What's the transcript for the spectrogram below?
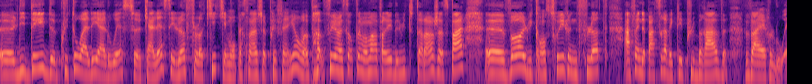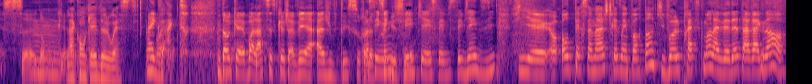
l'idée de plutôt aller à l'Ouest qu'à l'Est Là Flocky, qui est mon personnage préféré, on va passer un certain moment à parler de lui tout à l'heure, j'espère, euh, va lui construire une flotte afin de partir avec les plus braves vers l'Ouest. Hmm. Donc la conquête de l'Ouest. Exact. Donc voilà, c'est ce que j'avais à ajouter sur ah, le C'est magnifique, c'est bien dit. Puis autre personnage très important qui vole pratiquement la vedette à Ragnar,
